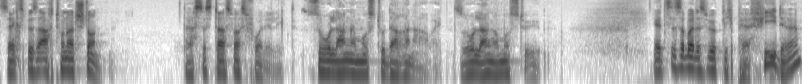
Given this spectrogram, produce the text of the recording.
Sechs bis achthundert Stunden. Das ist das, was vor dir liegt. So lange musst du daran arbeiten. So lange musst du üben. Jetzt ist aber das wirklich perfide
